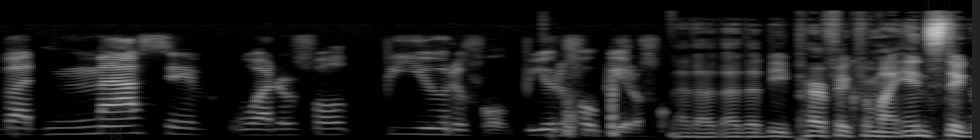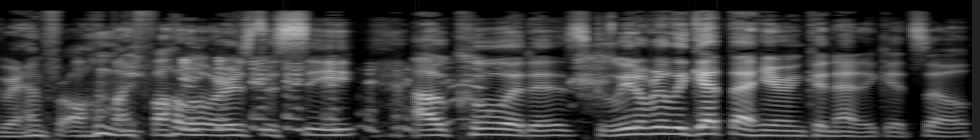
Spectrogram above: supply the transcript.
but massive waterfall. Beautiful, beautiful, beautiful. That, that, that'd be perfect for my Instagram for all my followers to see how cool it is because we don't really get that here in Connecticut. So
